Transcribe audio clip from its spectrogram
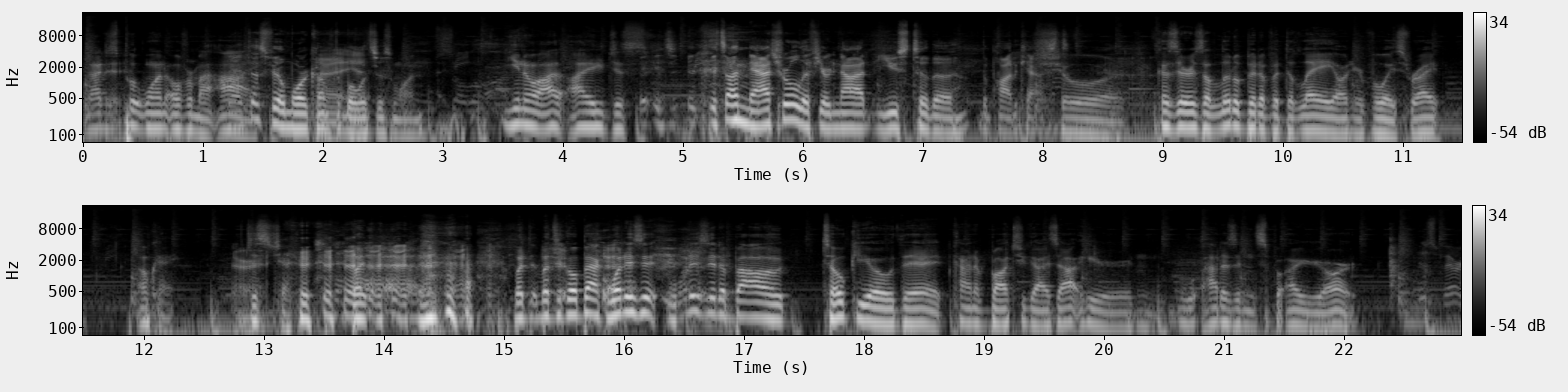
and i just put one over my Yeah, eye it does feel more comfortable yeah. with just one. you know i i just It's it's unnatural if you're not used to the the podcast. Sure. Because there's a little bit of a delay on your voice, right? Okay. All Just right. check. but, but but to go back, what is it? What is it about Tokyo that kind of brought you guys out here, and how does it inspire your art? This very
